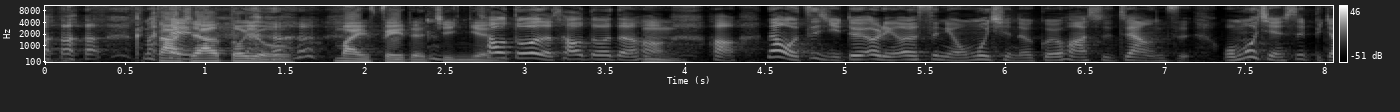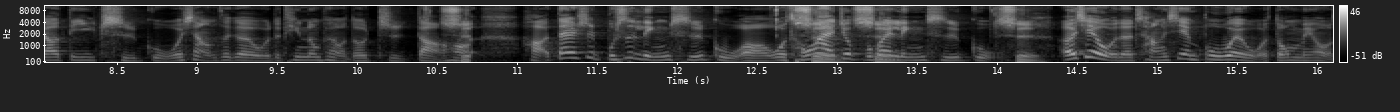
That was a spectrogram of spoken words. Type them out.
大家都有 卖飞的经验，超多的超多的哈。好，那我自己对二零二四年我目前的规划是这样子，我目前是比较低持股，我想这个我的听众朋友都知道哈。好，但是不是零持股哦，我从来就不会零持股，是，而且我的长线部位我都没有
